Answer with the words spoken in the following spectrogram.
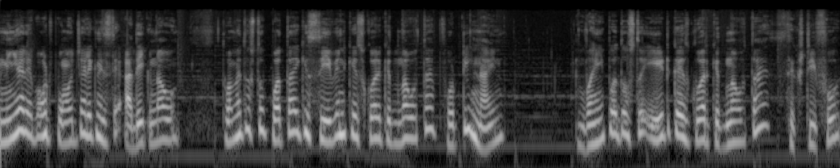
नियर अबाउट पहुँच जाए, लेकिन इससे अधिक ना हो। तो हमें दोस्तों पता है कि सेवन का स्क्वायर कितना होता है फोर्टी नाइन वहीं पर दोस्तों एट का स्क्वायर कितना होता है सिक्सटी फोर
